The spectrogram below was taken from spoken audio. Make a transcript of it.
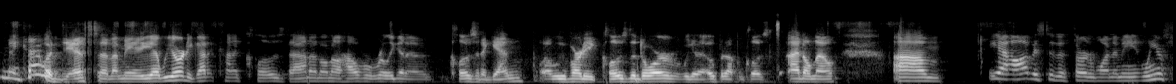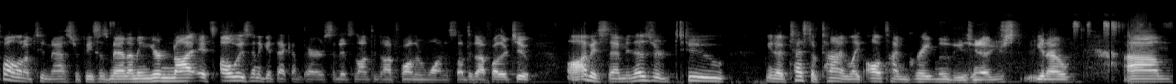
I mean, kind of what Dan said. I mean, yeah, we already got it kind of closed down. I don't know how we're really going to close it again. Well, we've already closed the door. We're going to open up and close. it? I don't know. Um, yeah, obviously the third one. I mean, when you're following up two masterpieces, man, I mean, you're not. It's always going to get that comparison. It's not the Godfather one. It's not the Godfather two. Obviously, I mean, those are two, you know, test of time, like all time great movies. You know, just you know, um,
